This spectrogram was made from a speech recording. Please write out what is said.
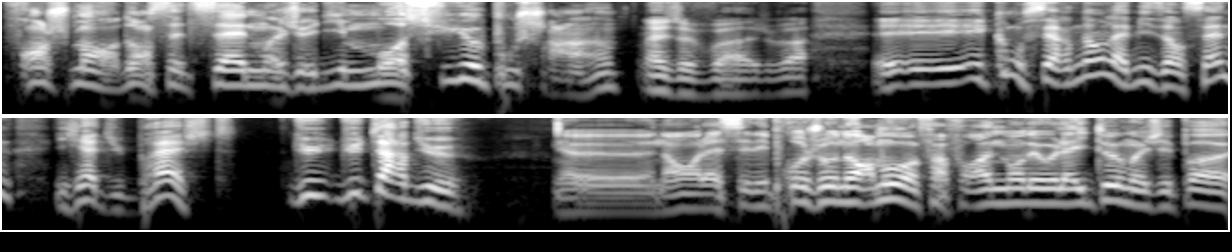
Franchement, dans cette scène, moi je dis Monsieur Poucherin. hein. Ouais, je vois, je vois. Et, et- et concernant la mise en scène, il y a du Brecht, du, du Tardieu. Euh, non, là c'est des projos normaux, enfin faudra demander au lighteux, moi j'ai pas...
